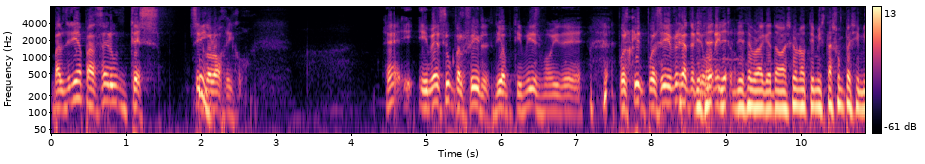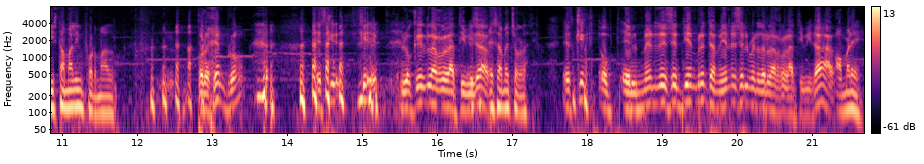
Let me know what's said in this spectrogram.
valdría para hacer un test Sí. psicológico. ¿Eh? Y, y ver su perfil de optimismo y de... Pues, pues sí, fíjate qué Dice, bonito. di- dice por aquí Tomás que un optimista es un pesimista mal informado. Por ejemplo, es que, que lo que es la relatividad. Esa me ha hecho gracia. Es que el mes de septiembre también es el mes de la relatividad. Hombre,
